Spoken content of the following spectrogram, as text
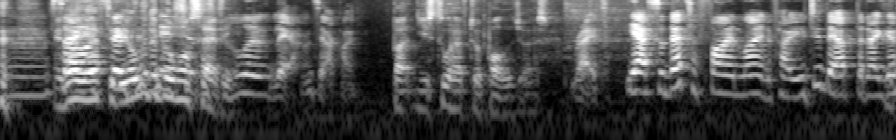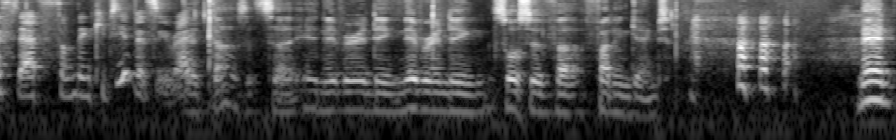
Mm, and so now you have to be a little bit more savvy, Yeah, exactly. But you still have to apologize. Right. Yeah. So that's a fine line of how you do that, but I guess that's something that keeps you busy, right? It does. It's a never-ending, never-ending source of uh, fun and games. Man,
